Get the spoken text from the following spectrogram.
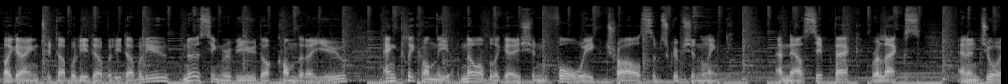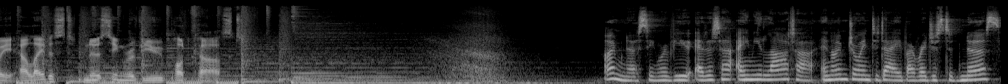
by going to www.nursingreview.com.au and click on the no obligation four week trial subscription link. And now sit back, relax, and enjoy our latest Nursing Review podcast. I'm Nursing Review editor Amy Larter, and I'm joined today by registered nurse,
